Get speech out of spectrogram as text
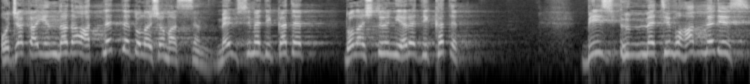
Ocak ayında da atletle dolaşamazsın. Mevsime dikkat et. Dolaştığın yere dikkat et. Biz ümmeti Muhammediz.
